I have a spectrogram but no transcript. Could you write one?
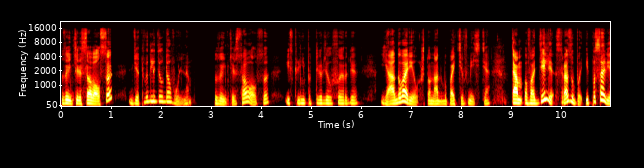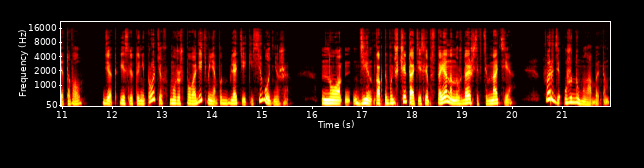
Заинтересовался? Дед выглядел довольным. Заинтересовался, искренне подтвердил Ферди. Я говорил, что надо бы пойти вместе. Там в отделе сразу бы и посоветовал. Дед, если ты не против, можешь поводить меня по библиотеке сегодня же. Но, Дин, как ты будешь читать, если постоянно нуждаешься в темноте? Ферди уже думал об этом,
